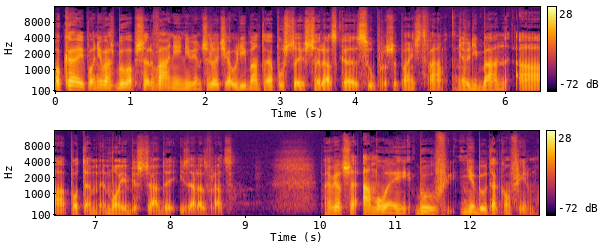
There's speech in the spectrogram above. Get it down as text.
Okej, okay, ponieważ było przerwanie i nie wiem, czy leciał Liban, to ja puszczę jeszcze raz KSU, proszę Państwa. Liban, a potem moje Bieszczady i zaraz wracam. Panie Piotrze, Amway był, nie był taką firmą.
